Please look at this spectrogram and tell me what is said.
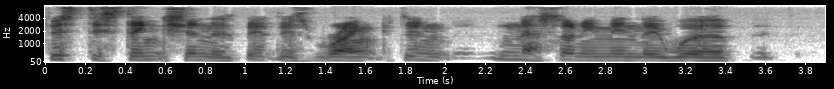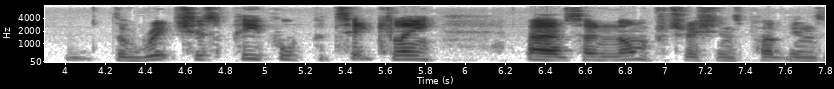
this distinction, this rank, didn't necessarily mean they were the richest people particularly. Uh, so non-patricians, plebeians,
